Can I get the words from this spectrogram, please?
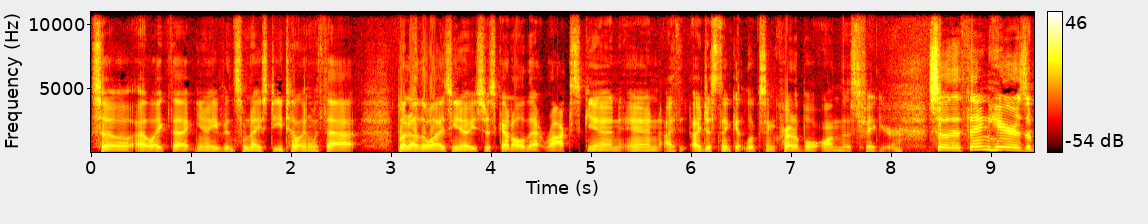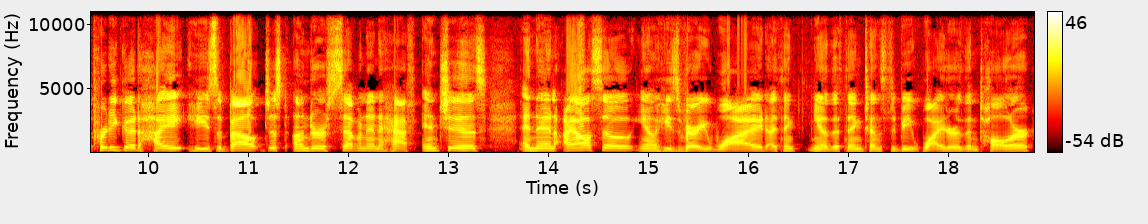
So I like that, you know, even some nice detailing with that. But otherwise, you know, he's just got all that rock skin and I, I just think it looks incredible on this figure. So the thing here is a pretty good height. He's about just under seven and a half inches. And then I also, you know, he's very wide. I think, you know, the thing tends to be wider than taller.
